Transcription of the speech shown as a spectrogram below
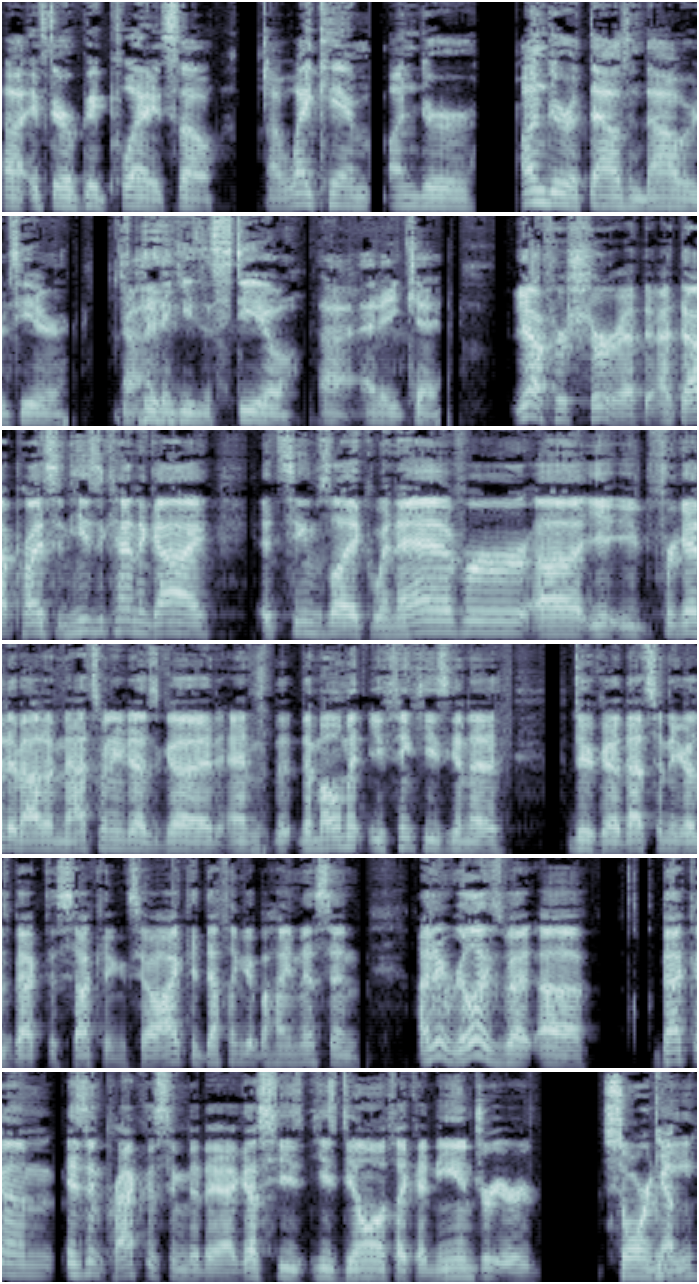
uh, if they're a big play. So I like him under under a thousand dollars here. Uh, I think he's a steal uh, at 8K. Yeah, for sure. At the, at that price, and he's the kind of guy it seems like whenever uh, you, you, forget about him, that's when he does good. And the, the moment you think he's going to do good, that's when he goes back to sucking. So I could definitely get behind this. And I didn't realize, but uh, Beckham isn't practicing today. I guess he's he's dealing with like a knee injury or sore yep. knee.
